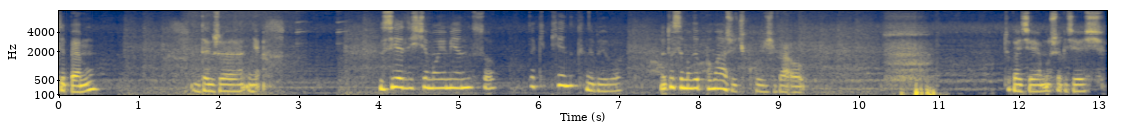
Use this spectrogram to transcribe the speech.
typem. Także nie. Zjedliście moje mięso. Takie piękne było. No to sobie mogę pomarzyć, kuźwa, o. Czekajcie, ja muszę gdzieś...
